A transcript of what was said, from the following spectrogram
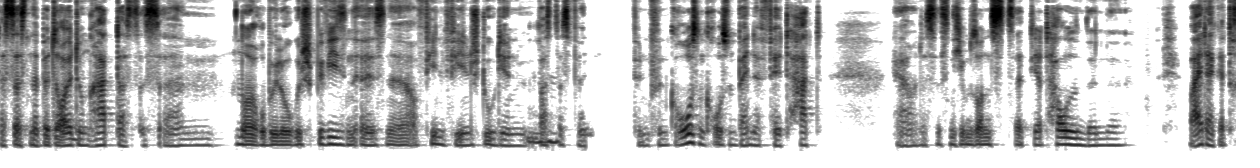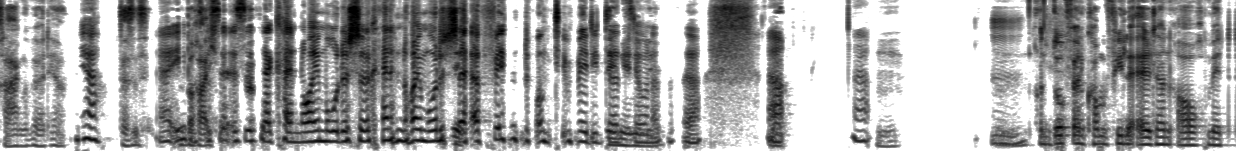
dass das eine Bedeutung hat, dass das ähm, neurobiologisch bewiesen ist, ne, auf vielen, vielen Studien, mhm. was das für, für, für einen großen, großen Benefit hat. Ja, und dass es nicht umsonst seit Jahrtausenden ne, weitergetragen wird, ja. Ja. Das ist ja, eben, Bereich. Es ist, es ist ja kein neumodische, keine neumodische nee. Erfindung, die Meditation. Nee, nee, ja, ja. ja. ja. Mhm. Mhm. mhm. Insofern kommen viele Eltern auch mit,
